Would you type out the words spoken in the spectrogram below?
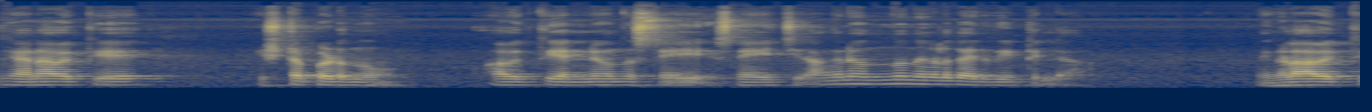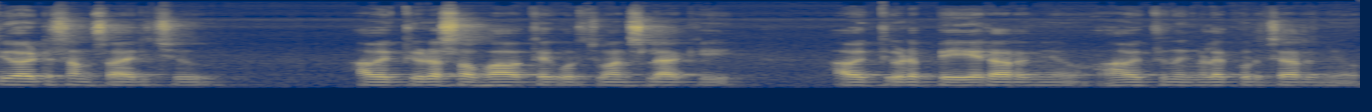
ഞാൻ ആ വ്യക്തിയെ ഇഷ്ടപ്പെടുന്നു. ആ വ്യക്തി എന്നെ ഒന്ന് സ്നേഹി സ്നേഹിച്ച് അങ്ങനെ ഒന്നും നിങ്ങൾ കരുതിയിട്ടില്ല. നിങ്ങൾ ആ വ്യക്തിയുമായിട്ട് സംസാരിച്ചു ആ വ്യക്തിയുടെ സ്വഭാവത്തെക്കുറിച്ച് മനസ്സിലാക്കി ആ വ്യക്തിയുടെ പേരറിഞ്ഞു ആ വ്യക്തി നിങ്ങളെക്കുറിച്ച് അറിഞ്ഞു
